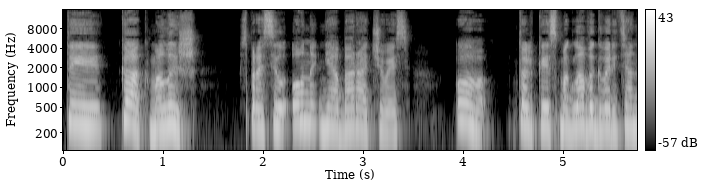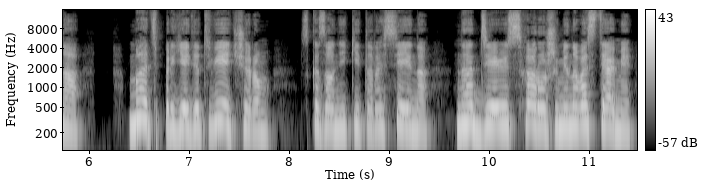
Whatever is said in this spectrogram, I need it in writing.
«Ты как, малыш?» – спросил он, не оборачиваясь. «О, только и смогла выговорить она. Мать приедет вечером», – сказал Никита рассеянно. «Надеюсь, с хорошими новостями.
